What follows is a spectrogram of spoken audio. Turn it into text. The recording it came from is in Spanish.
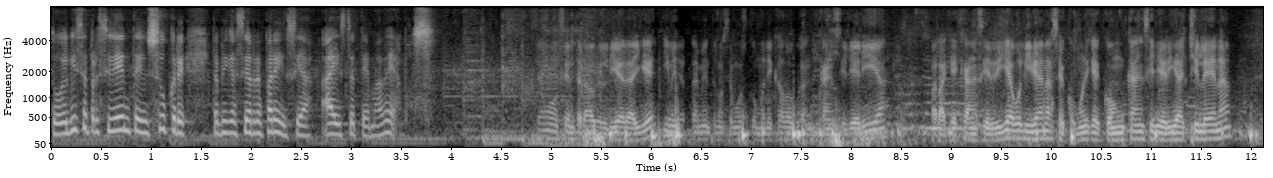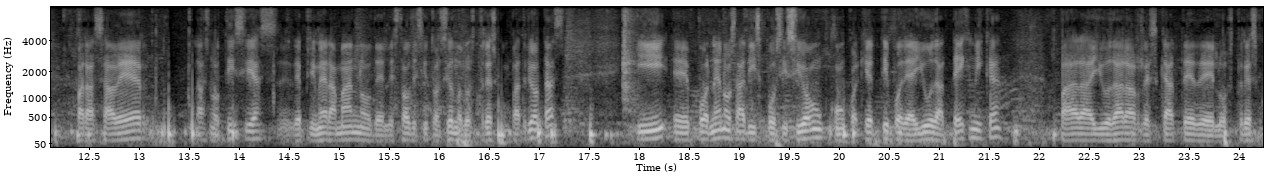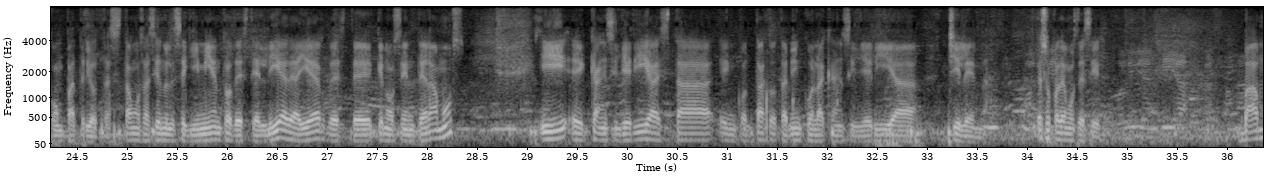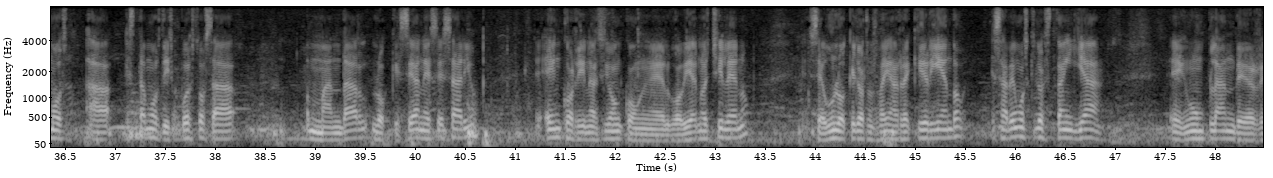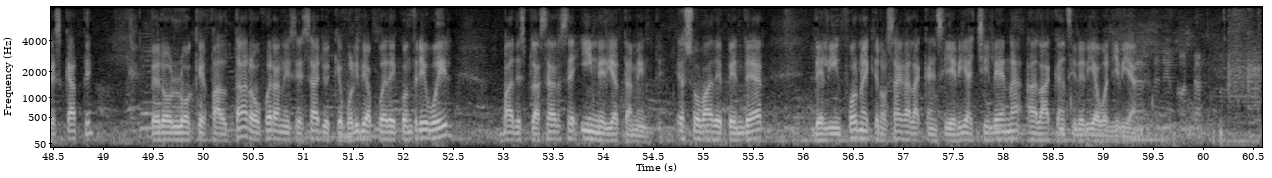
El vicepresidente en Sucre también hacía referencia a este tema. Veamos. Hemos enterado el día de ayer, inmediatamente nos hemos comunicado con Cancillería para que Cancillería boliviana se comunique con Cancillería chilena para saber las noticias de primera mano del estado de situación de los tres compatriotas y eh, ponernos a disposición con cualquier tipo de ayuda técnica para ayudar al rescate de los tres compatriotas. Estamos haciendo el seguimiento desde el día de ayer, desde que nos enteramos, y eh, Cancillería está en contacto también con la Cancillería chilena. Eso podemos decir. Vamos a, estamos dispuestos a mandar lo que sea necesario en coordinación con el gobierno chileno, según lo que ellos nos vayan requiriendo. Sabemos que ellos están ya en un plan de rescate, pero lo que faltara o fuera necesario y que Bolivia puede contribuir va a desplazarse inmediatamente. Eso va a depender del informe que nos haga la Cancillería chilena a la Cancillería boliviana.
